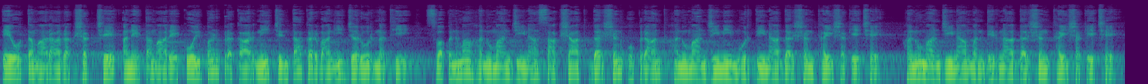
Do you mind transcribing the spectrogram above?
તેઓ તમારા રક્ષક છે અને તમારે કોઈ પણ પ્રકારની ચિંતા કરવાની જરૂર નથી. સ્વપ્નમાં હનુમાનજીના સાક્ષાત દર્શન ઉપરાંત હનુમાનજીની મૂર્તિના દર્શન થઈ શકે છે. હનુમાનજીના મંદિરના દર્શન થઈ શકે છે.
